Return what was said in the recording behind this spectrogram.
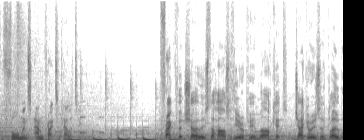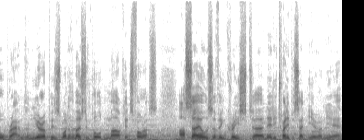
performance and practicality. Frankfurt show is the heart of the European market. Jaguar is a global brand and Europe is one of the most important markets for us. Our sales have increased uh, nearly 20% year on year,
